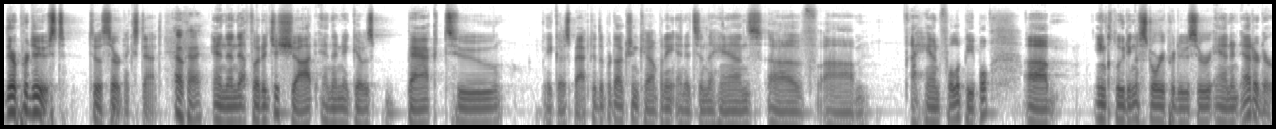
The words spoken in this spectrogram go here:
they're produced to a certain extent. Okay. And then that footage is shot, and then it goes back to it goes back to the production company, and it's in the hands of um, a handful of people, uh, including a story producer and an editor.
